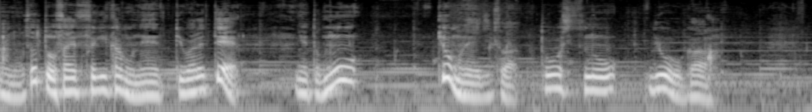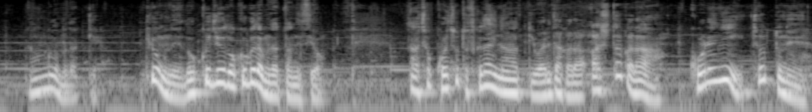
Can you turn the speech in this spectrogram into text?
あの、ちょっと抑えすぎかもねって言われて、えっと、もう、今日もね、実は糖質の量が、何グラムだっけ？今日もね、66グラムだったんですよ。あ、ちょ、これちょっと少ないなって言われたから、明日からこれにちょっとね、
